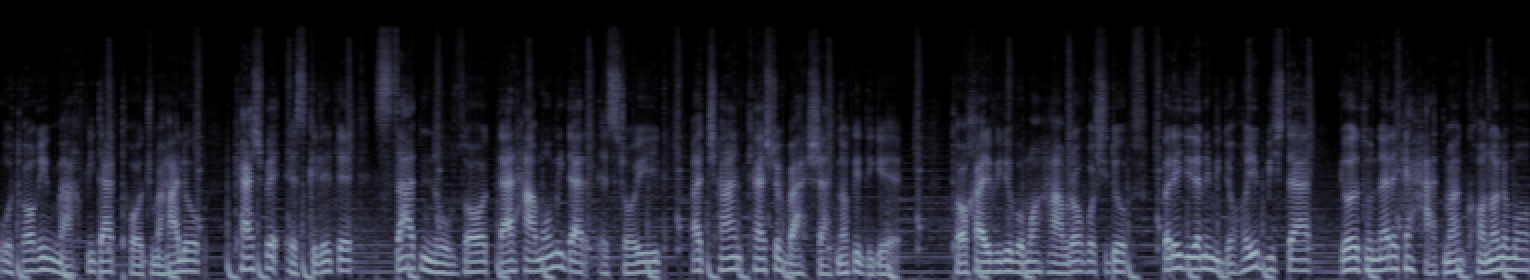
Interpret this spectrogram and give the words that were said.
اتاقی مخفی در تاج محل و کشف اسکلت صد نوزاد در حمامی در اسرائیل و چند کشف وحشتناک دیگه تا آخر ویدیو با ما همراه باشید و برای دیدن ویدیوهای بیشتر یادتون نره که حتما کانال ما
